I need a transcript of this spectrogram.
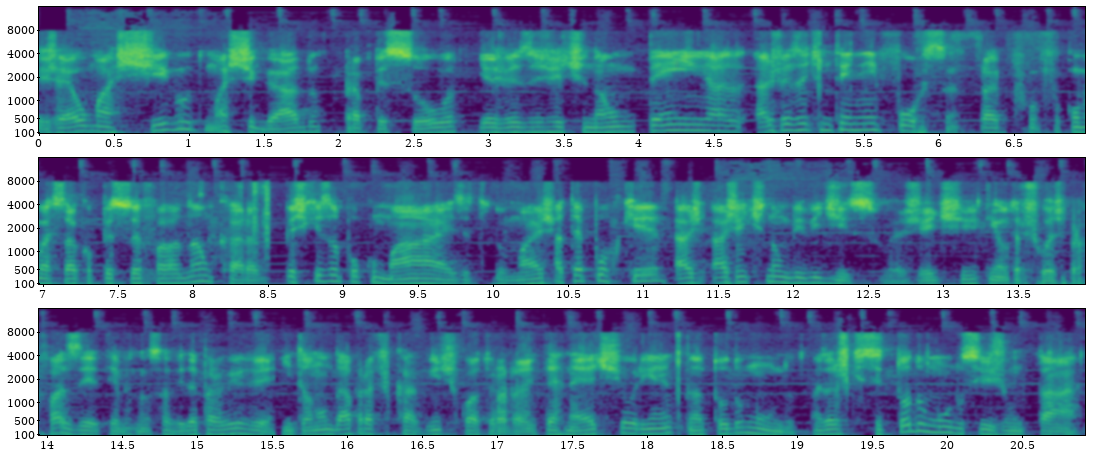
já é o mastigo do mastigado para pessoa pessoa e às vezes a gente não tem, às vezes a gente não tem nem força para conversar com a pessoa e falar, não, cara, pesquisa um pouco mais e tudo mais, até porque a, a gente não vive disso, a gente tem outras coisas para fazer, temos nossa vida para viver, então não dá para ficar 24 horas na internet orientando todo mundo, mas acho que se todo mundo se juntar,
